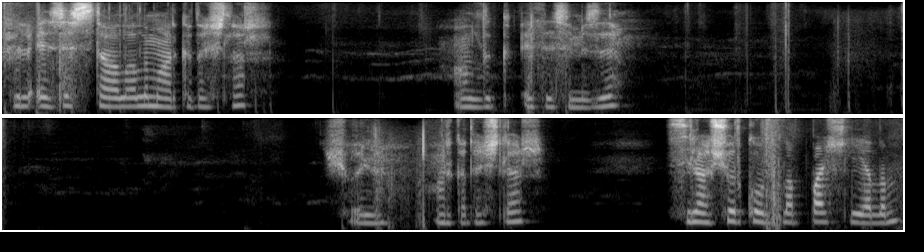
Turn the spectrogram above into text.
Şöyle SS'de alalım arkadaşlar. Aldık SS'imizi. Şöyle arkadaşlar. Silahşör kodla başlayalım.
